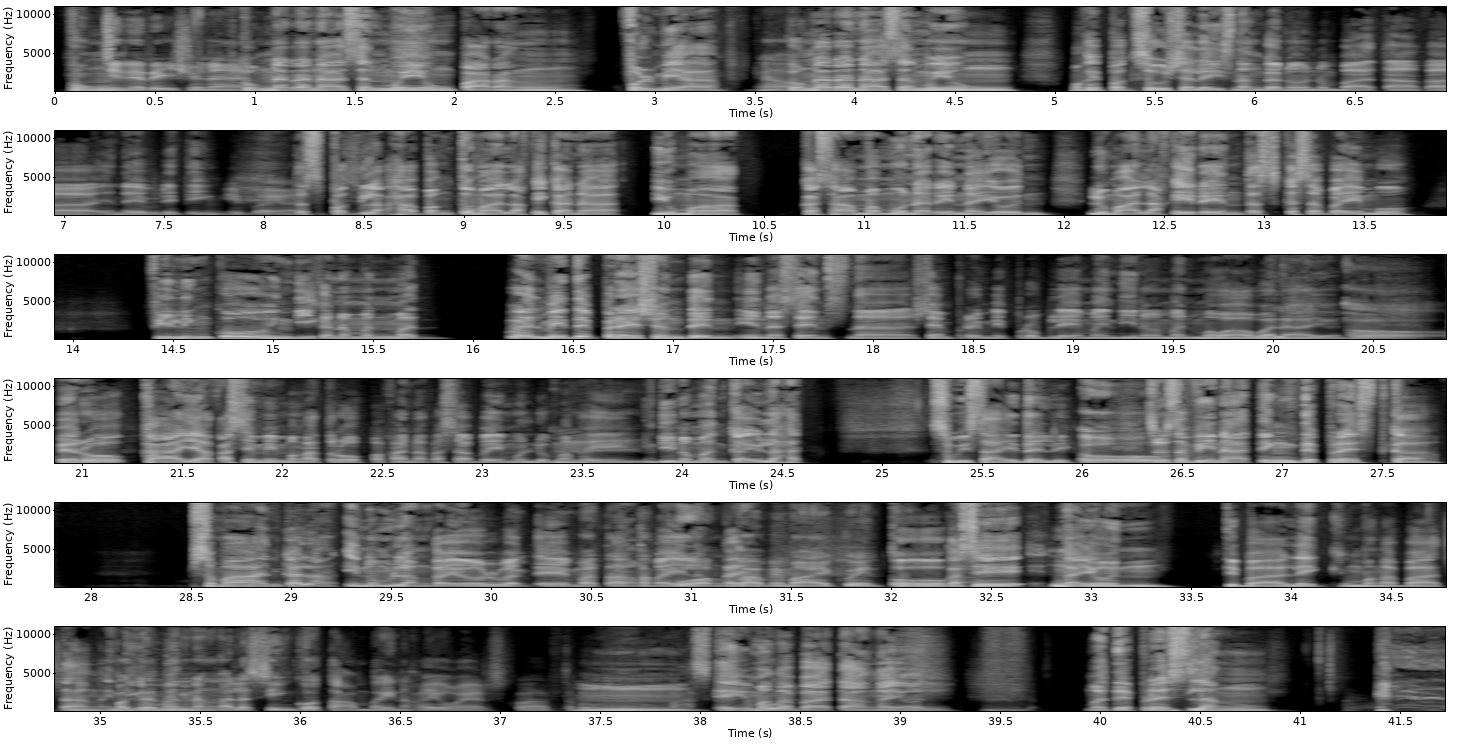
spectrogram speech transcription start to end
kung generation na. kung naranasan mo yung parang for me ah, Oo. kung naranasan mo yung makipag-socialize ng gano'n nung bata ka and everything. Tapos pag habang tumalaki ka na, yung mga kasama mo na rin na yon lumalaki rin, tapos kasabay mo, feeling ko hindi ka naman mad... Well, may depression din in a sense na, syempre may problema, hindi naman mawawala yun. Oo. Pero kaya kasi may mga tropa ka na kasabay mo lumaki. Mm. Hindi naman kayo lahat suicidal eh. Oo. So sabihin nating depressed ka, samahan ka lang, inom lang kayo or may whatever, tambay matatakbuhan ka, may makikwento. Oo, ka. kasi ngayon, 'di ba, like yung mga batang hindi Pagdating naman ng alas 5, tambay na kayo, alas 4. Mm. basketball. Eh yung mga bata ngayon, ma-depress lang.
